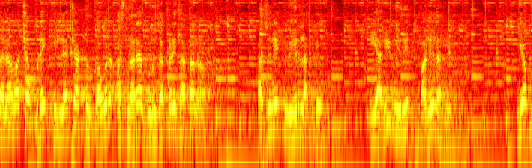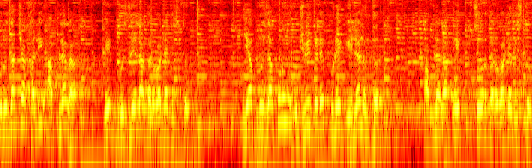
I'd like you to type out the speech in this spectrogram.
तलावाच्या पुढे किल्ल्याच्या टोकावर असणाऱ्या बुरुजाकडे जाताना अजून एक विहीर लागते. याही विहिरीत पाणी नाही. या बुरुजाच्या खाली आपल्याला एक बुजलेला दरवाजा दिसतो. या बुरुजाकडून उजवीकडे पुढे गेल्यानंतर आपल्याला एक चोर दरवाजा दिसतो.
